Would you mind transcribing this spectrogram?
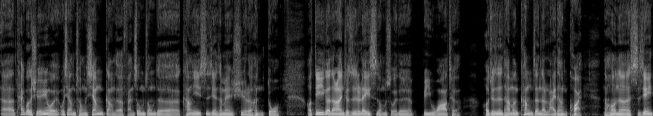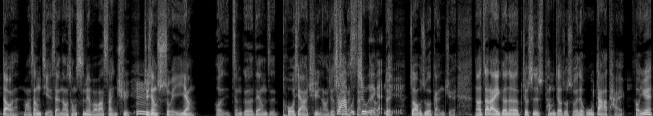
呃泰国的学运，我我想从香港的反送中的抗议事件上面学了很多。哦，第一个当然就是类似我们所谓的 be water，哦，就是他们抗争的来得很快，然后呢时间一到马上解散，然后从四面八方散去，就像水一样。哦，整个这样子泼下去，然后就抓不住的感觉，对，抓不住的感觉。然后再来一个呢，就是他们叫做所谓的无大台。哦，因为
